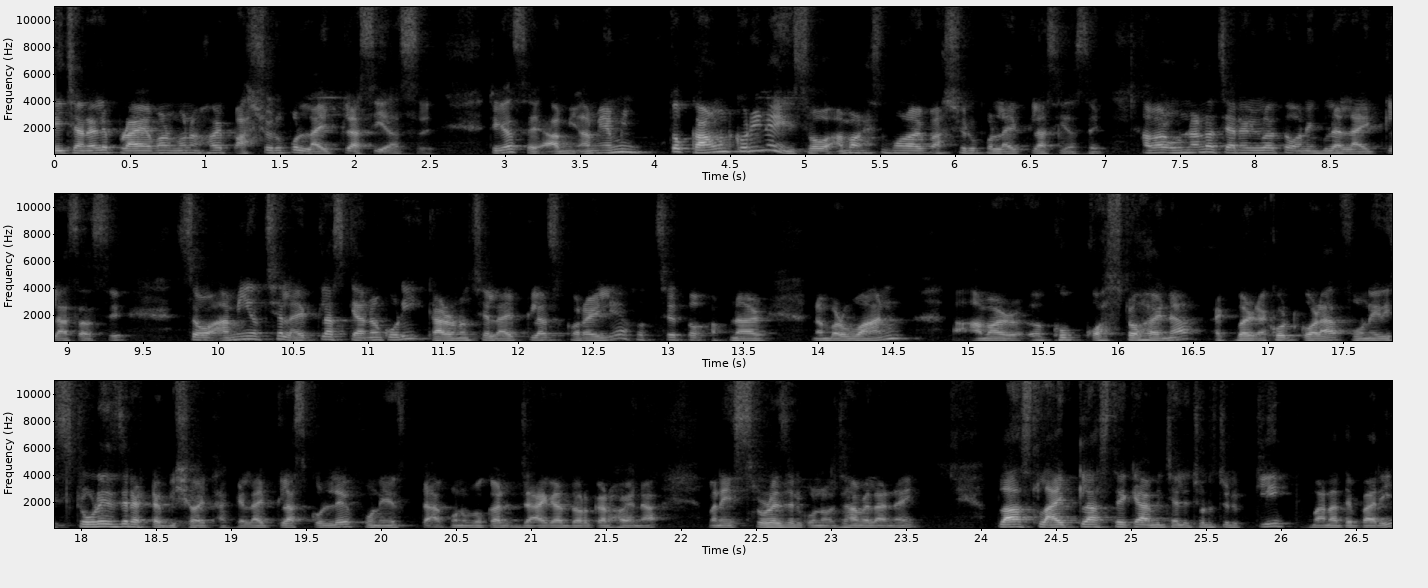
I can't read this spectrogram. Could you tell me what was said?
এই চ্যানেলে প্রায় আমার মনে হয় ৫০০ র উপর লাইভ ক্লাসই আছে। ঠিক আছে? আমি আমি আমি তো কাউন্ট করি নাই। সো আমার কাছে মনে হয় ৫০০ র উপর লাইভ ক্লাসই আছে। আমার অন্যান্য চ্যানেলগুলোতে অনেকগুলা লাইভ ক্লাস আছে। সো আমি হচ্ছে লাইভ ক্লাস কেন করি? কারণ হচ্ছে লাইভ ক্লাস করাইলে হচ্ছে তো আপনার নাম্বার ওয়ান আমার খুব কষ্ট হয় না। একবার রেকর্ড করা ফোনের স্টোরেজের একটা বিষয় থাকে। লাইভ ক্লাস করলে ফোনে কোনো প্রকার জায়গার দরকার হয় না। মানে স্টোরেজের কোনো ঝামেলা নাই। প্লাস লাইভ ক্লাস থেকে আমি চাইলে ছোট, ছোট ক্লিপ বানাতে পারি।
